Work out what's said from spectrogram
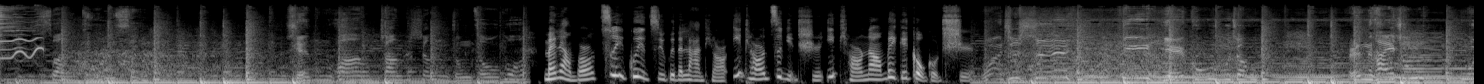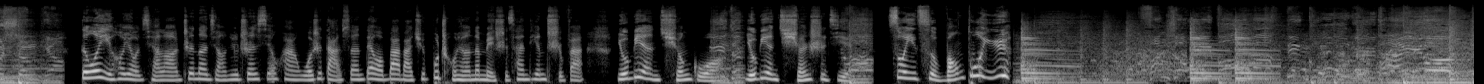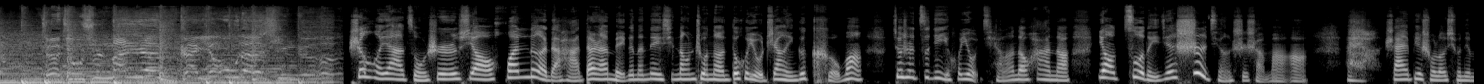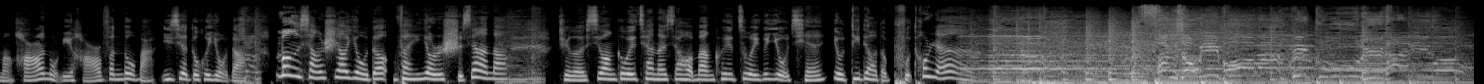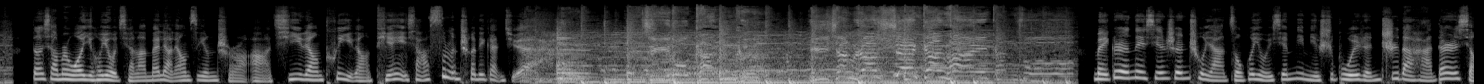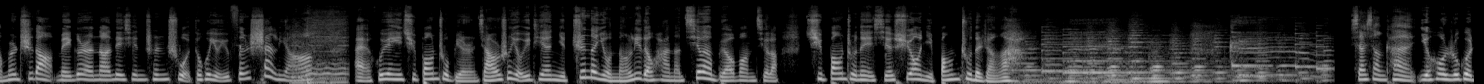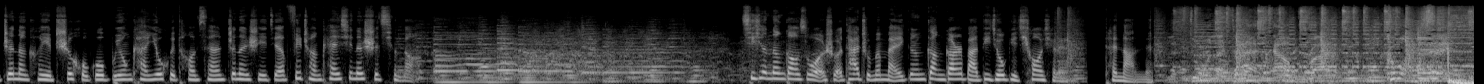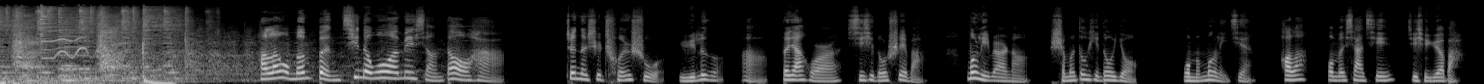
买两包最贵最贵的辣条，一条自己吃，一条呢喂给狗狗吃。”人海中等我以后有钱了，真的讲句真心话，我是打算带我爸爸去不重样的美食餐厅吃饭，游遍全国，游遍全世界，做一次王多鱼。生活呀，总是需要欢乐的哈。当然，每个人的内心当中呢，都会有这样一个渴望，就是自己以后有钱了的话呢，要做的一件事情是什么啊？哎呀，啥也别说了，兄弟们，好好努力，好好奋斗吧，一切都会有的。梦想是要有的，万一要是实现了呢？这个希望各位亲爱的小伙伴可以做一个有钱又低调的普通人。等小妹儿我以后有钱了，买两辆自行车啊，骑一辆推一辆，体验一下四轮车的感觉。每个人内心深处呀，总会有一些秘密是不为人知的哈。但是小妹儿知道，每个人呢内心深处都会有一份善良，哎，会愿意去帮助别人。假如说有一天你真的有能力的话呢，千万不要忘记了去帮助那些需要你帮助的人啊。想想看，以后如果真的可以吃火锅不用看优惠套餐，真的是一件非常开心的事情呢。七星灯告诉我说，他准备买一根杠杆把地球给翘起来，太难了。好了，我们本期的万万没想到哈，真的是纯属娱乐啊！大家伙儿洗洗都睡吧，梦里边呢什么东西都有，我们梦里见。好了。我们下期继续约吧。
